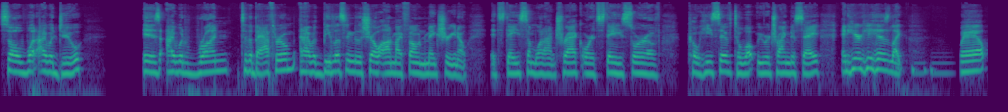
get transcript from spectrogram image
So what I would do is I would run to the bathroom and I would be listening to the show on my phone to make sure, you know, it stays somewhat on track or it stays sort of cohesive to what we were trying to say. And here he is like, well,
